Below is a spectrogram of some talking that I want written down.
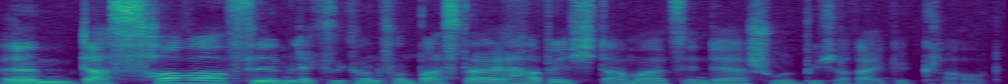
Ähm, das Horrorfilm-Lexikon von Buster habe ich damals in der Schulbücherei geklaut.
